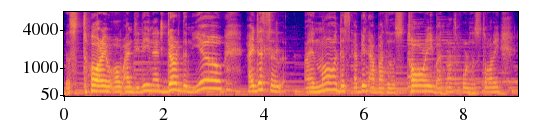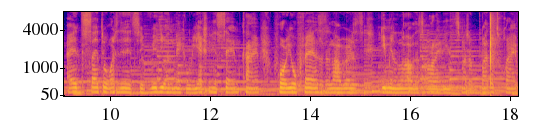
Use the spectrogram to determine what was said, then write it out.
The story of Angelina Jordan. Yo, I just uh, I know just a bit about the story, but not for the story. I decided to watch this video and make a reaction at the same time for your fans and lovers. Give me love, that's all I need. Smash a button, subscribe,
